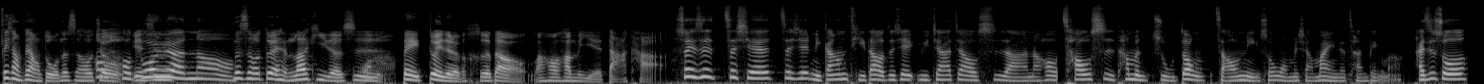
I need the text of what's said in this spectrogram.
非常非常多。那时候就、哦、好多人哦。那时候对，很 lucky 的是被对的人喝到，然后他们也打卡。所以是这些这些你刚刚提到这些瑜伽教室啊，然后。超市他们主动找你说，我们想卖你的产品吗？还是说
